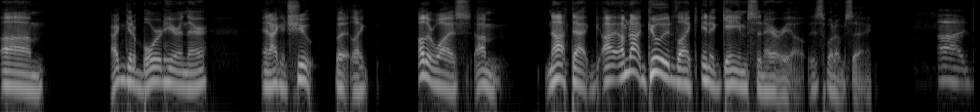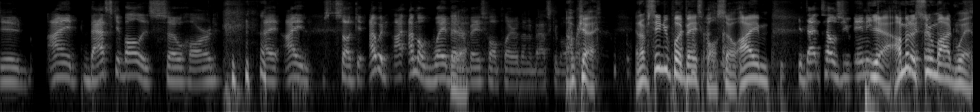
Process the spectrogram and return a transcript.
Um, I can get a board here and there, and I can shoot. But like, otherwise, I'm not that. I, I'm not good like in a game scenario. Is what I'm saying. Uh, dude, I basketball is so hard. I I suck it. I would. I, I'm a way better Yeah. baseball player than a basketball. Okay. player. And I've seen you play baseball, so I'm If that tells you anything. yeah. I'm gonna assume I'd win.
